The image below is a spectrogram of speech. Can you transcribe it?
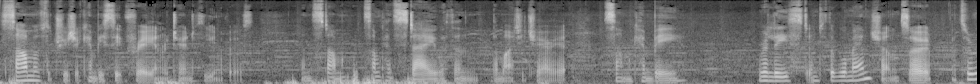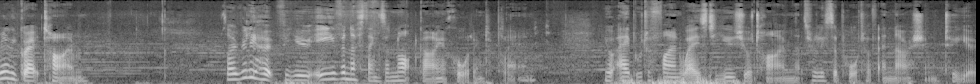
Some of the treasure can be set free and returned to the universe, and some, some can stay within the mighty chariot, some can be released into the Will Mansion. So it's a really great time. So I really hope for you, even if things are not going according to plan, you're able to find ways to use your time that's really supportive and nourishing to you.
